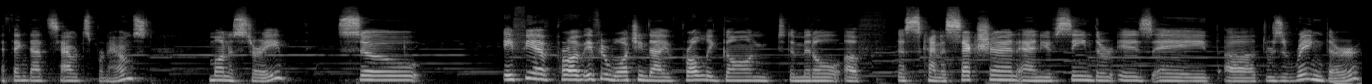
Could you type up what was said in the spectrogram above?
I think that's how it's pronounced, monastery. So if you have if you're watching that you've probably gone to the middle of this kind of section and you've seen there is a uh, there's a ring there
